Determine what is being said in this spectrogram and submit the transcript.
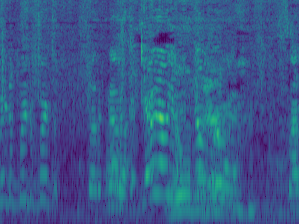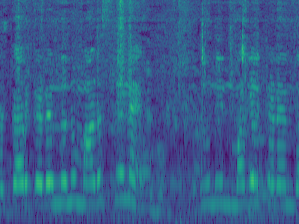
ಬಿಡ್ ಬಿಡ್ ಬಿಡ್. ಸರ್ಕಾರ? ಸರ್ಕಾರ ಕಡೆಯಿಂದನು ಮಾಡಿಸ್ತೇನೆ. ಇದು ನಿನ್ ಮಗಳ ಕಡೆಯಿಂದ.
